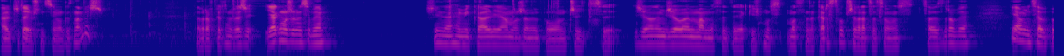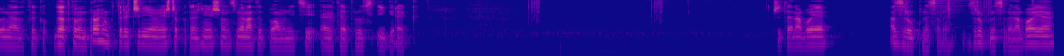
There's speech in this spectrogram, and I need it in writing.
Ale tutaj już nic nie mogę znaleźć. Dobra, w każdym razie, jak możemy sobie silne chemikalia możemy połączyć z zielonym ziołem? Mamy wtedy jakieś mocne lekarstwo, przewraca całą, całe zdrowie. I amunicja wypełniona dodatko- dodatkowym prochem, który czyni ją jeszcze potężniejszą. Zmiana typu amunicji LT plus Y. Czy te naboje? A zróbmy sobie. Zróbmy sobie naboje.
